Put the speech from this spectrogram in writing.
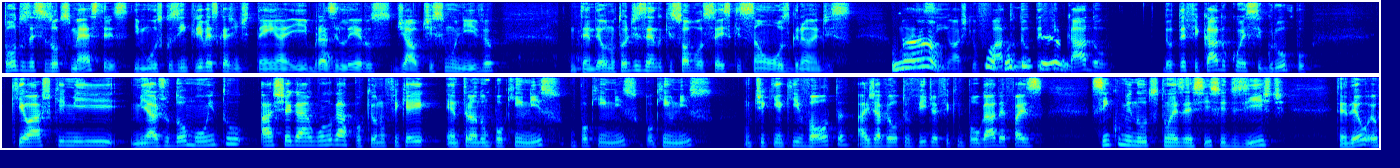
todos esses outros mestres e músicos incríveis que a gente tem aí, brasileiros de altíssimo nível, entendeu? Não estou dizendo que só vocês que são os grandes. Não, mas assim, eu acho que o fato de eu ter ficado, de eu ter ficado com esse grupo, que eu acho que me, me ajudou muito a chegar em algum lugar, porque eu não fiquei entrando um pouquinho nisso, um pouquinho nisso, um pouquinho nisso, um tiquinho aqui e volta, aí já vê outro vídeo, aí fica empolgado, aí faz cinco minutos de um exercício e desiste. Entendeu? Eu,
